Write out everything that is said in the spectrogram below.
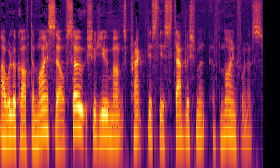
I will look after myself, so should you monks practice the establishment of mindfulness.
